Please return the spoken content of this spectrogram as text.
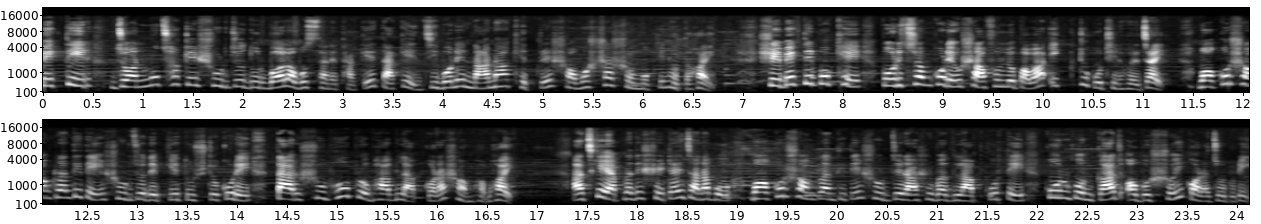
ব্যক্তির জন্মছকে সূর্য দুর্বল অবস্থানে থাকে, তাকে জীবনে নানা ক্ষেত্রে সমস্যার সম্মুখীন হতে হয়। সে ব্যক্তির পক্ষে পরিশ্রম করেও সাফল্য পাওয়া একটু কঠিন হয়ে যায়। মকর সংক্রান্তিতে সূর্যদেবকে তুষ্ট করে তার শুভ প্রভাব লাভ করা সম্ভব হয়। আজকে আপনাদের সেটাই জানাব, মকর সংক্রান্তিতে সূর্যের আশীর্বাদ লাভ করতে কোন কোন কাজ অবশ্যই করা জরুরি।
